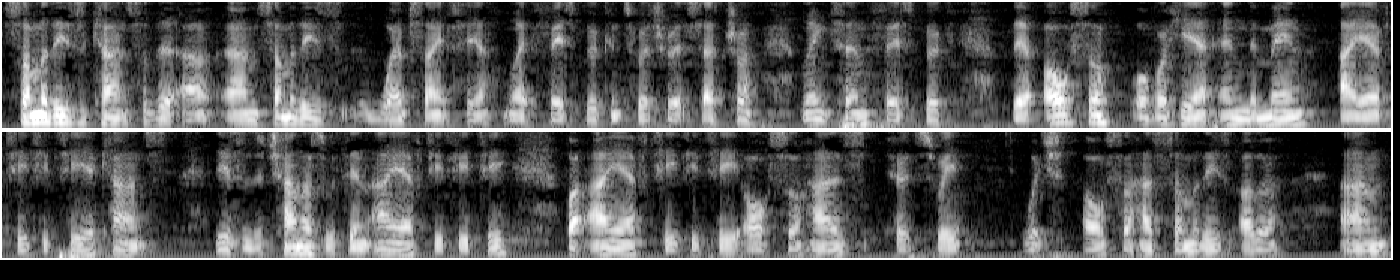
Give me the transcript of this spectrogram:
Some of these accounts are the, uh, um, some of these websites here, like Facebook and Twitter, etc., LinkedIn, Facebook, they're also over here in the main IFTTT accounts. These are the channels within IFTTT, but IFTTT also has Hootsuite, which also has some of these other um,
